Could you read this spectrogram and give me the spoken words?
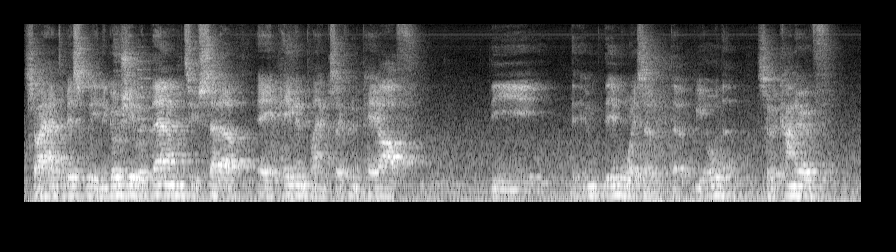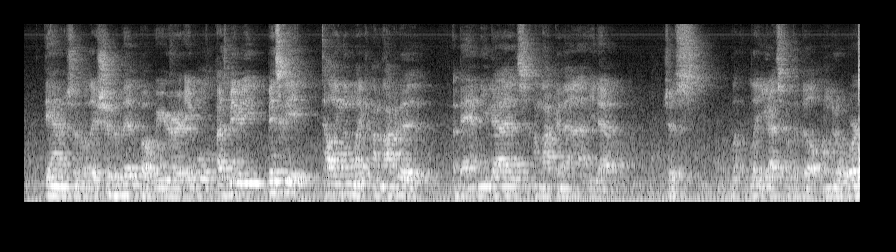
So I had to basically negotiate with them to set up a payment plan because I couldn't pay off the the, the invoice that, that we owed them. So it kind of damaged the relationship a bit, but we were able. I was basically telling them like I'm not gonna abandon you guys. I'm not gonna you know just let, let you guys foot the bill. I'm gonna work.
